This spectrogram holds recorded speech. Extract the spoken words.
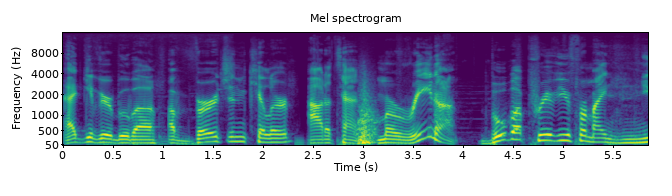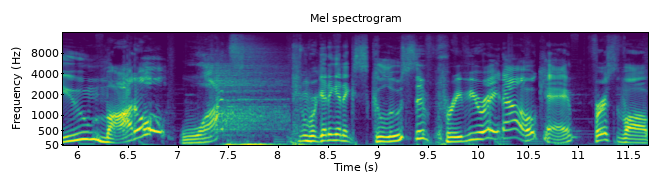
I'd give your booba a virgin killer out of 10. Marina. Booba preview for my new model? What? We're getting an exclusive preview right now? Okay. First of all,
